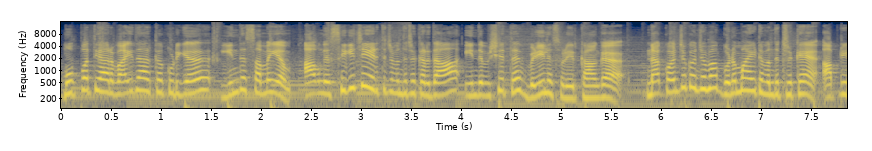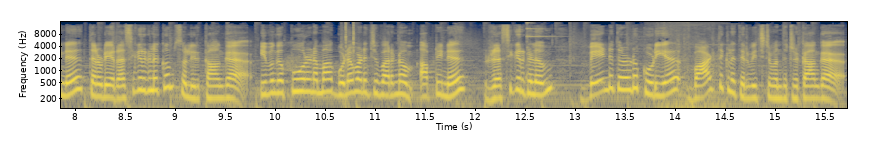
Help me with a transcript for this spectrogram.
முப்பத்தி ஆறு வயதா இருக்கக்கூடிய இந்த சமயம் அவங்க சிகிச்சை எடுத்துட்டு வந்துட்டு இருக்கிறதா இந்த விஷயத்த வெளியில சொல்லியிருக்காங்க. நான் கொஞ்சம் கொஞ்சமா குணமாயிட்டு வந்துட்டு இருக்கேன் அப்படின்னு தன்னுடைய ரசிகர்களுக்கும் சொல்லியிருக்காங்க. இவங்க பூரணமா குணமடைஞ்சு வரணும் அப்படின்னு ரசிகர்களும் வேண்டுதலோட கூடிய வாழ்த்துக்களை தெரிவிச்சிட்டு வந்துட்டு இருக்காங்க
